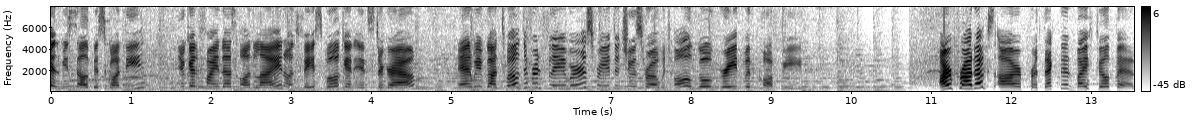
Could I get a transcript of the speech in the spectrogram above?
and we sell biscotti. You can find us online on Facebook and Instagram. And we've got 12 different flavors for you to choose from, which all go great with coffee. Our products are protected by Filpet.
